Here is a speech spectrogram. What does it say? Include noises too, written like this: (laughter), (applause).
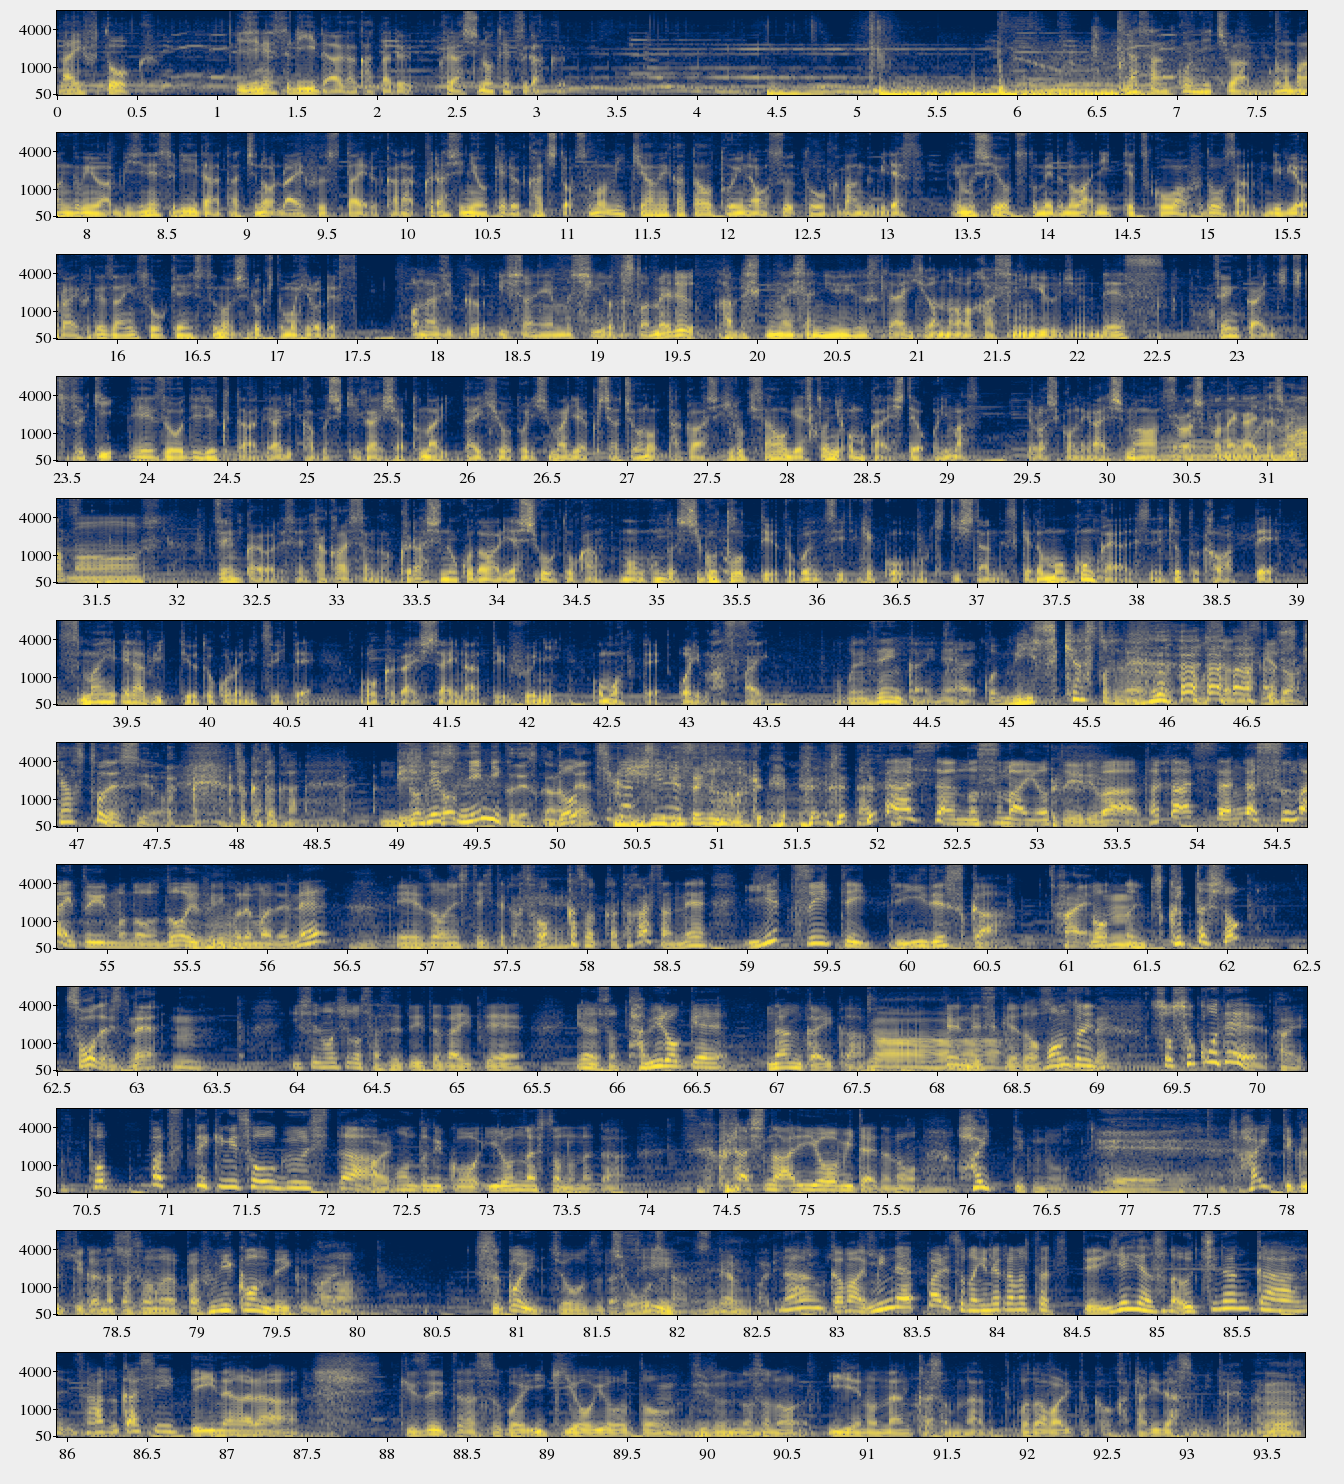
ライフトークビジネスリーダーが語る暮らしの哲学。皆さんこんにちは。この番組はビジネスリーダーたちのライフスタイルから暮らしにおける価値とその見極め方を問い直すトーク番組です。MC を務めるのは日鉄工和不動産リビオライフデザイン総研室の白木智弘です。同じく一緒に MC を務める株式会社ニューユース代表の若新雄純です。前回に引き続き映像ディレクターであり株式会社となり代表取締役社長の高橋弘樹さんをゲストにお迎えしております。よろしくお願いします。よろしくお願いいたします前回はですね高橋さんの暮らしのこだわりや仕事感もう本当仕事っていうところについて結構お聞きしたんですけども今回はですねちょっと変わって住まい選びっていうところについてお伺いしたいなというふうに思っております、はい。僕ね前回ね、はい。これミスキャストじゃないかと思ってたんですけどミスキャストですよ。そっかそっか。ビジネスニンニクですからね。どっちかっていうビジネスニンニク。と高橋さんの住まいをというよりは高橋さんが住まいというものをどういうふうにこれまでね、映像にしてきたか。そっかそっか。高橋さんね家ついていっていいですか？はい。の、うん。作った人？そうですね。うん。一緒にお仕事させていただいていわゆるその旅ロケ何回かってんですけど本当にそねそそこではい。突発的に遭遇した、はい。本当にこういろんな人のなんか暮らしのありようみたいなのを入っていくの。へえ入っていくっていうかなんかそのやっぱり踏み込んでいくのはがすごい上手だし、なんかまあみんなやっぱりその田舎の人たちっていやいやそのうちなんか恥ずかしいって言いながら気づいたらすごい意気揚々とうん。自分のその家のなんかそのなんこだわりとかを語り出すみたいな。うん。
